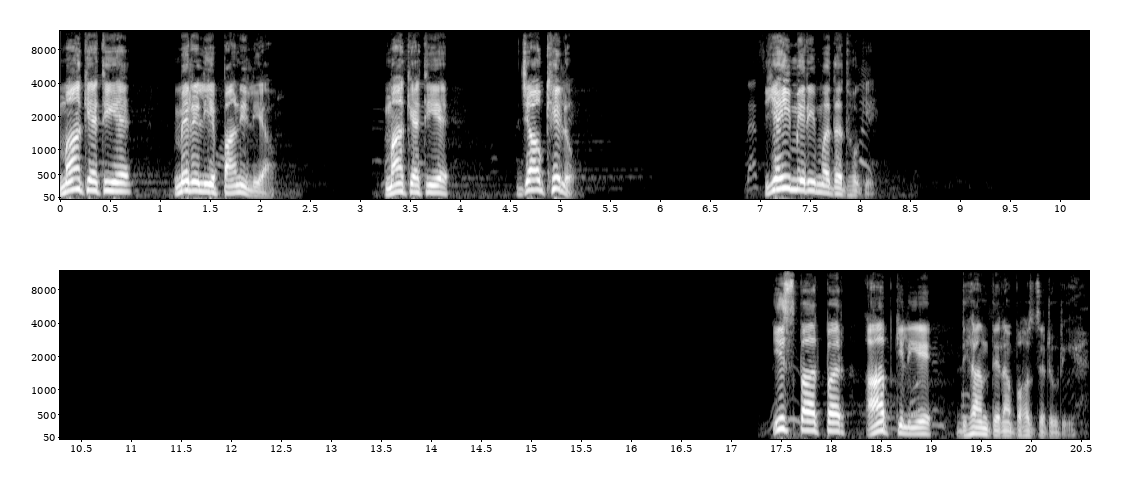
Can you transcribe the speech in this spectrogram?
माँ कहती है, मेरे लिए पानी ले आओ। माँ कहती है, जाओ खेलो। यही मेरी मदद होगी। इस बात पर आपके लिए ध्यान देना बहुत ज़रूरी है।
